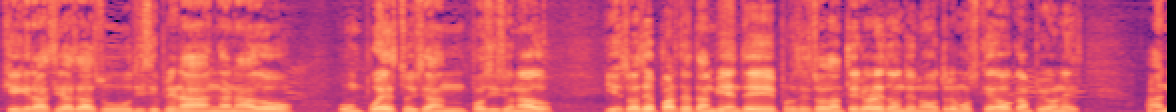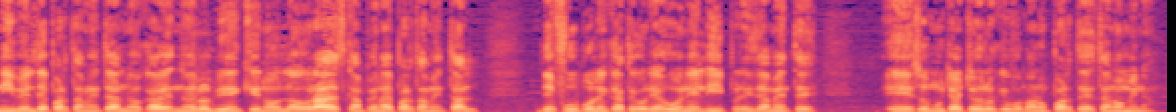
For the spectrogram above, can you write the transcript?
que gracias a su disciplina han ganado un puesto y se han posicionado. Y esto hace parte también de procesos anteriores donde nosotros hemos quedado campeones a nivel departamental. No, cabe, no se olviden que la Dorada es campeona departamental de fútbol en categoría juvenil y precisamente esos muchachos son los que formaron parte de esta nómina.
